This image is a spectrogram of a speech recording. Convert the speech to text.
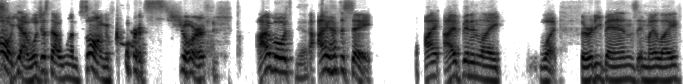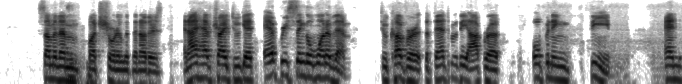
Oh yeah, well, just that one song, of course, sure. I've always, I have to say, I I've been in like what thirty bands in my life. Some of them mm-hmm. much shorter lived than others and I have tried to get every single one of them to cover the Phantom of the Opera opening theme, and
